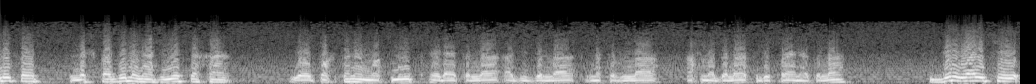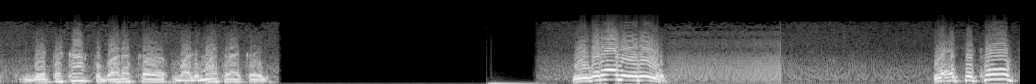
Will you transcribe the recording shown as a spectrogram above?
والي صاحب له شپږمې ناحیې څخه یو پښتنه محمود هدایت الله عزیز الله نصر الله احمد الله صدیق عنایت الله دوی وایي چې د اعتکاف په باره کې معلومات راکړئ. وګران ورو. اعتكاف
